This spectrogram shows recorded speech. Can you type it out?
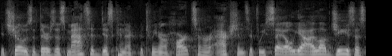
it shows that there's this massive disconnect between our hearts and our actions. If we say, oh, yeah, I love Jesus,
